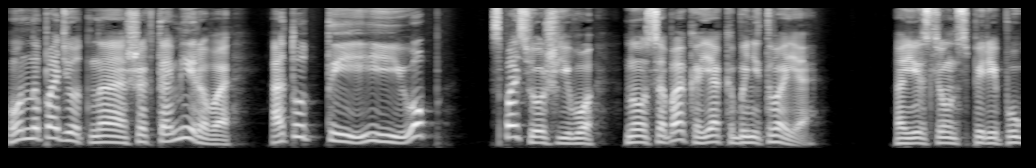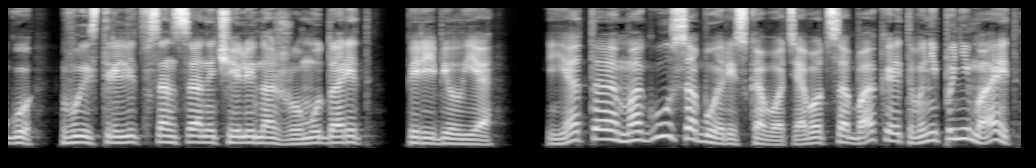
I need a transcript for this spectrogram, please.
он нападет на Шахтамирова, а тут ты и оп, спасешь его, но собака якобы не твоя. А если он с перепугу выстрелит в Сансаныча или ножом ударит?» – перебил я. «Я-то могу собой рисковать, а вот собака этого не понимает,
